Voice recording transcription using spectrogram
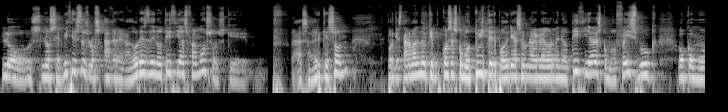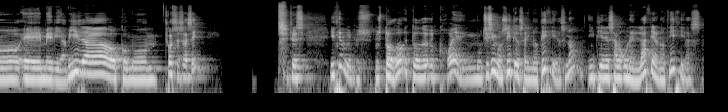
los, los servicios, estos, los agregadores de noticias famosos, que a saber qué son, porque están hablando de que cosas como Twitter podría ser un agregador de noticias, como Facebook, o como eh, Mediavida, o como cosas así. Entonces, dice, pues, pues todo, todo, joder, en muchísimos sitios hay noticias, ¿no? Y tienes algún enlace a noticias.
